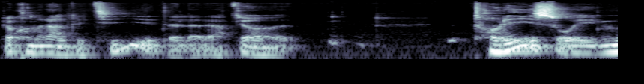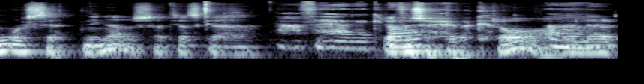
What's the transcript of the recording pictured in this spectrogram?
jag kommer aldrig i tid eller att jag tar i så i målsättningar så att jag ska... Jag har för höga krav. Jag får så höga krav. Ja. Eller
